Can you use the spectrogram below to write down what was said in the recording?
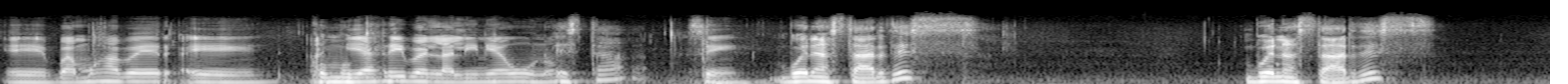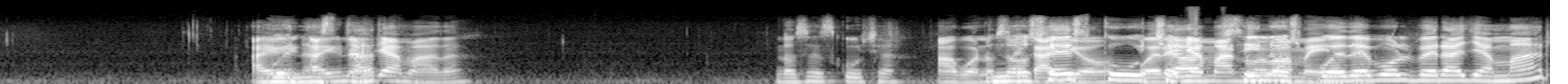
Eh, vamos a ver eh, aquí arriba en la línea 1. ¿Está? Sí. Buenas tardes. Buenas tardes. Hay, una llamada. No se escucha. Ah, bueno, no se, cayó. se escucha. si nos puede volver a llamar.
